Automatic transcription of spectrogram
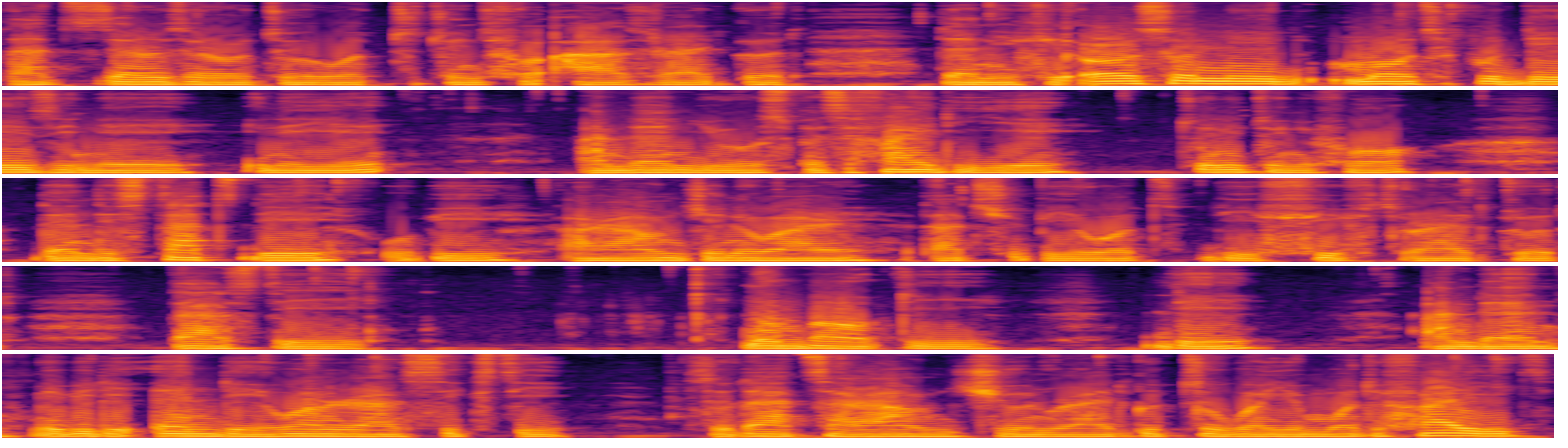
that's zero zero to what to 24 hours right good. Then if you also need multiple days in a in a year and then you specify the year 2024 then the start day will be around january. That should be what the fifth right good. That's the number of the day. And then maybe the end day 160 so that's around june right good. So when you modify it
